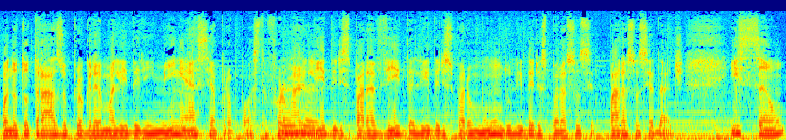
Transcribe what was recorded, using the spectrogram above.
Quando tu traz o programa Líder em Mim, essa é a proposta: formar uhum. líderes para a vida, líderes para o mundo, líderes para a, para a sociedade. E são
